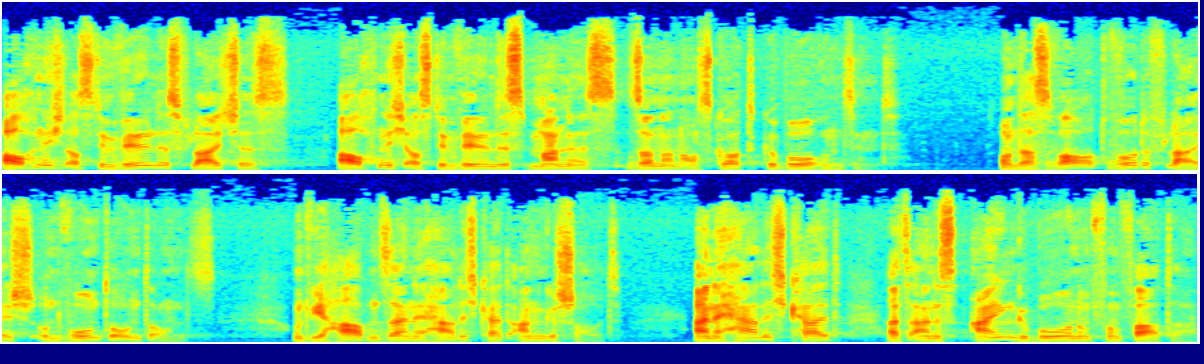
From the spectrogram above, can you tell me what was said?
auch nicht aus dem Willen des Fleisches, auch nicht aus dem Willen des Mannes, sondern aus Gott geboren sind. Und das Wort wurde Fleisch und wohnte unter uns. Und wir haben seine Herrlichkeit angeschaut. Eine Herrlichkeit als eines Eingeborenen vom Vater,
